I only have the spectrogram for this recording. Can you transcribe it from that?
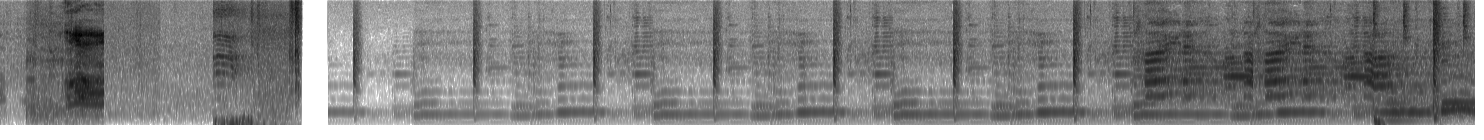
Oh! I'm not fighting, I'm not.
